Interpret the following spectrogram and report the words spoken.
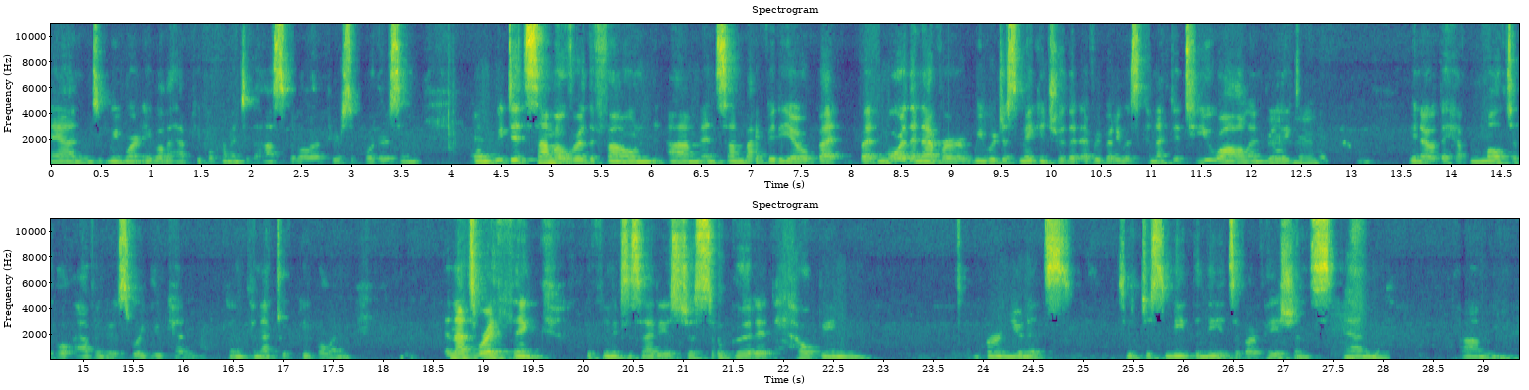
and we weren't able to have people come into the hospital, our peer supporters, and and we did some over the phone um, and some by video but but more than ever we were just making sure that everybody was connected to you all and really mm-hmm. you know they have multiple avenues where you can can connect with people and and that's where i think the phoenix society is just so good at helping burn units to just meet the needs of our patients and mm-hmm. um,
